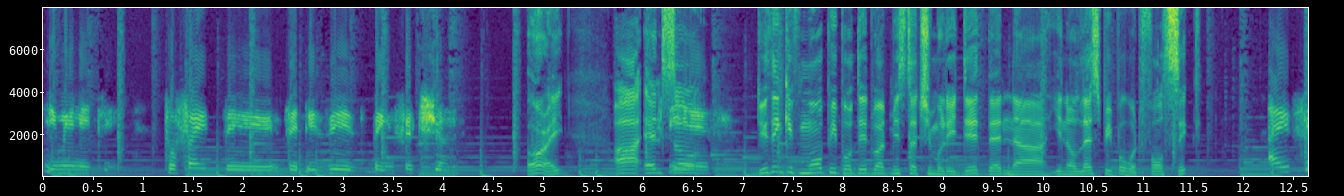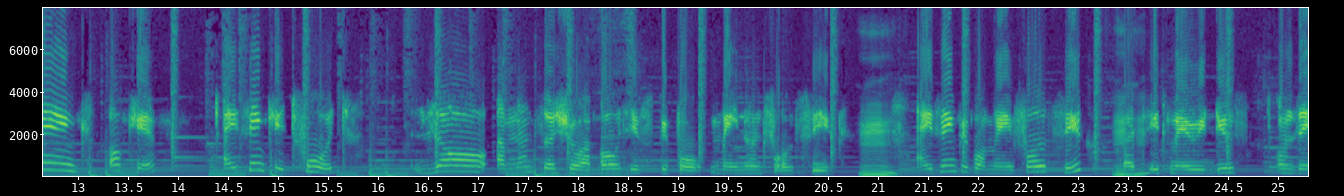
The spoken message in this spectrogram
immunity to fight the the disease, the infection. All right. Uh, and so, Yes. do you think if more people did what Mr. Chimuli did, then, uh, you know, less people would fall sick? I think okay. I think it would. Though I'm not so sure about if people may not fall sick. Mm. I think people may fall sick, but Mhm. it may reduce on the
